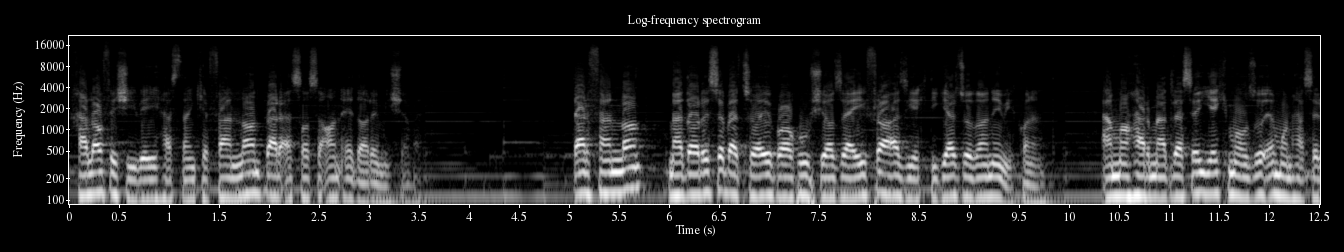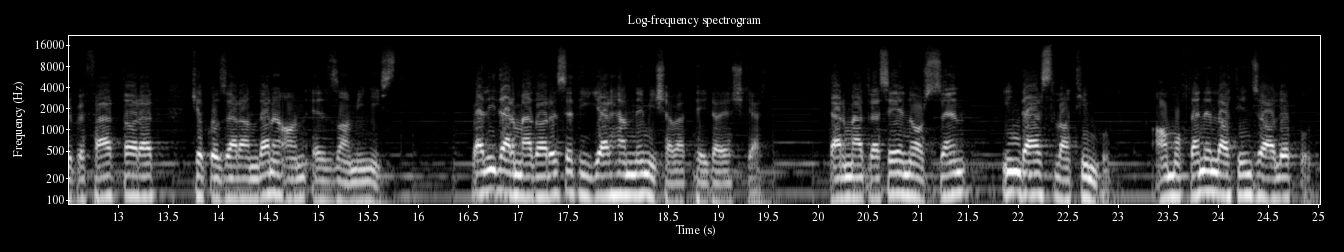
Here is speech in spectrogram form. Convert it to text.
خلاف شیوهی هستند که فنلاند بر اساس آن اداره می شود در فنلاند مدارس بچه های باهوش یا ضعیف را از یکدیگر جدا نمی کنند اما هر مدرسه یک موضوع منحصر به فرد دارد که گذراندن آن الزامی نیست. ولی در مدارس دیگر هم نمی شود پیدایش کرد. در مدرسه نورسن این درس لاتین بود. آموختن لاتین جالب بود.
